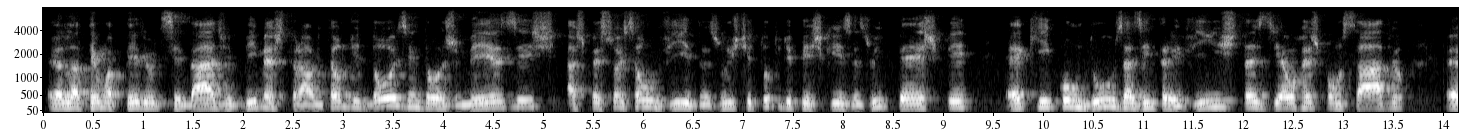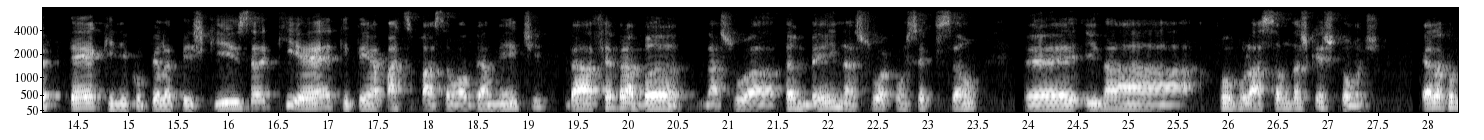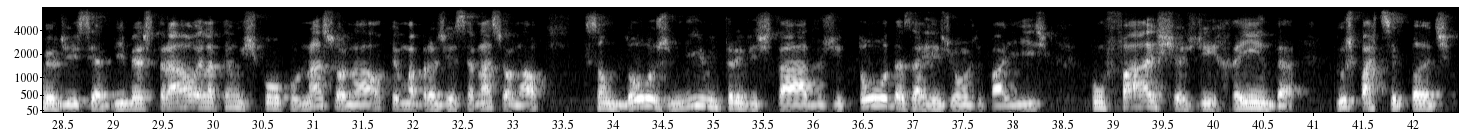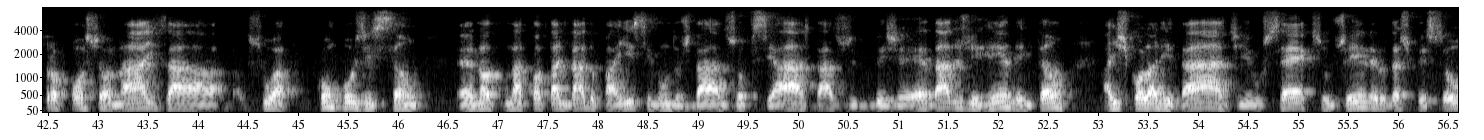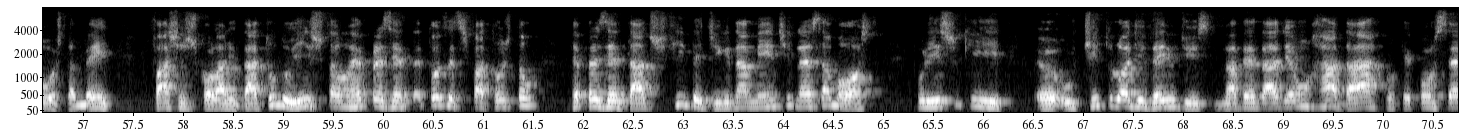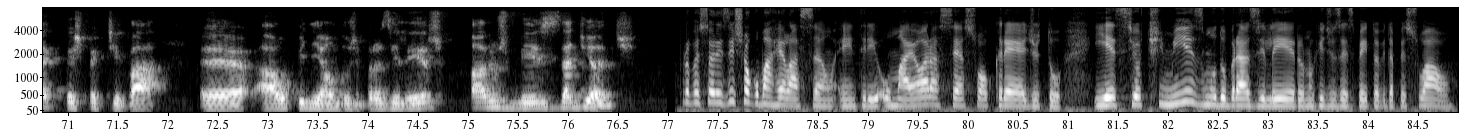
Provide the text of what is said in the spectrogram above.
ela tem uma periodicidade bimestral. Então, de dois em dois meses, as pessoas são ouvidas. O Instituto de Pesquisas, o IPESP, é que conduz as entrevistas e é o responsável é, técnico pela pesquisa, que é que tem a participação, obviamente, da Febraban na sua também na sua concepção é, e na formulação das questões. Ela, como eu disse, é bimestral, ela tem um escopo nacional, tem uma abrangência nacional, são 2 mil entrevistados de todas as regiões do país, com faixas de renda dos participantes proporcionais à sua composição é, na totalidade do país, segundo os dados oficiais, dados do IBGE, dados de renda, então, a escolaridade, o sexo, o gênero das pessoas também, faixa de escolaridade, tudo isso estão representados, todos esses fatores estão representados fidedignamente nessa amostra. Por isso que uh, o título adveio disso. Na verdade, é um radar, porque consegue perspectivar uh, a opinião dos brasileiros para os meses adiante. Professor, existe alguma relação entre o maior acesso ao crédito e esse otimismo do brasileiro no que diz respeito à vida pessoal?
